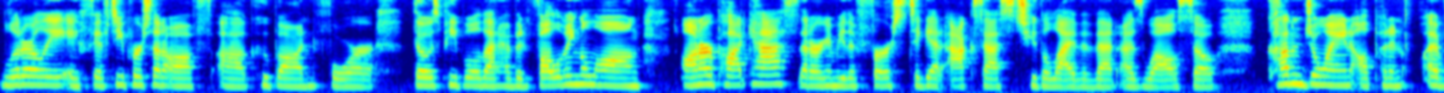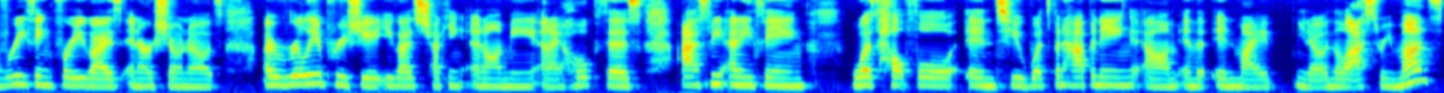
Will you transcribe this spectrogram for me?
literally a 50% off uh, coupon for those people that have been following along on our podcast that are going to be the first to get access to the live event as well. So come join. I'll put in everything for you guys in our show notes. I really appreciate you guys checking in on me. And I hope this Ask Me Anything was helpful into what's been happening um, in the in my, you know, in the last three months.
